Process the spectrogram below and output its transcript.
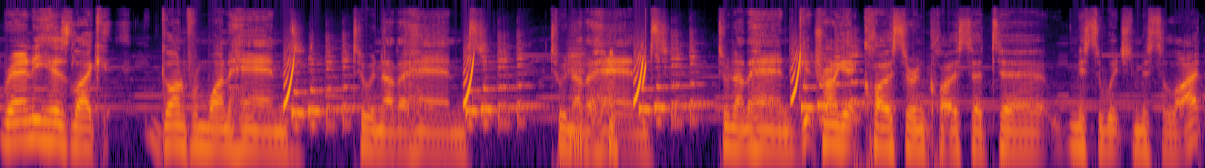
Randy has like gone from one hand to another hand to another hand to another hand, get, trying to get closer and closer to Mr. Witch and Mr. Light,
